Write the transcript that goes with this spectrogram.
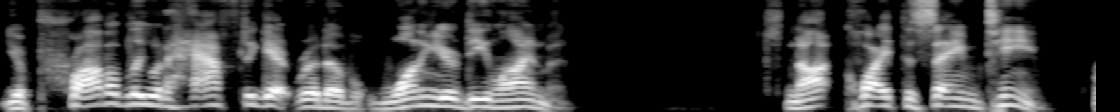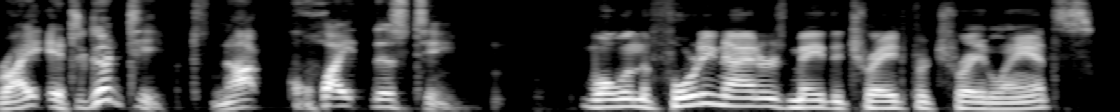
You probably would have to get rid of one of your D linemen. It's not quite the same team, right? It's a good team. It's not quite this team. Well, when the 49ers made the trade for Trey Lance,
